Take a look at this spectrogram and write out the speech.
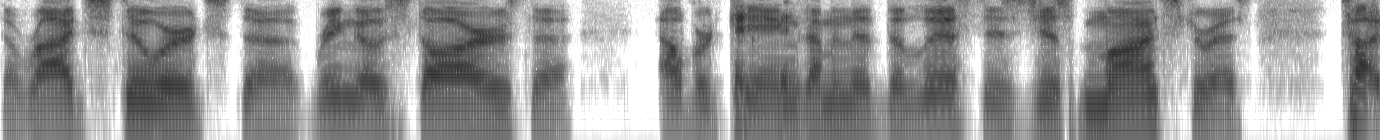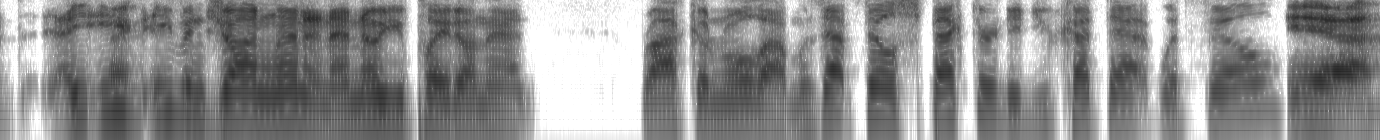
the Rod Stewarts, the Ringo Starrs, the Albert Kings. I mean, the, the list is just monstrous. even John Lennon, I know you played on that rock and roll album. Was that Phil Spector? Did you cut that with Phil? Yeah,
